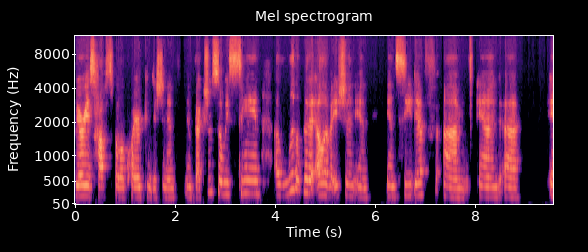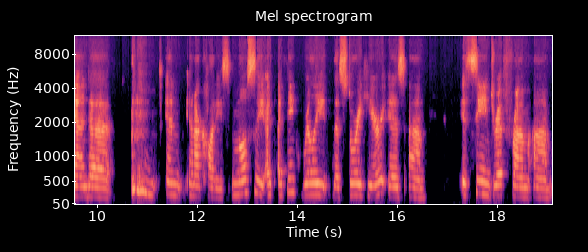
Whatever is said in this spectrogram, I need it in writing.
various hospital-acquired condition in, infections. So we've seen a little bit of elevation in in C. diff um, and uh, and uh, and and our. Mostly, I, I think really the story here is um, it's seeing drift from um,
